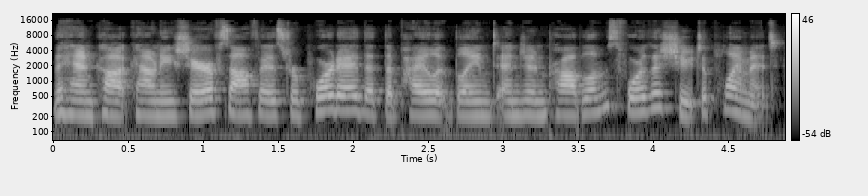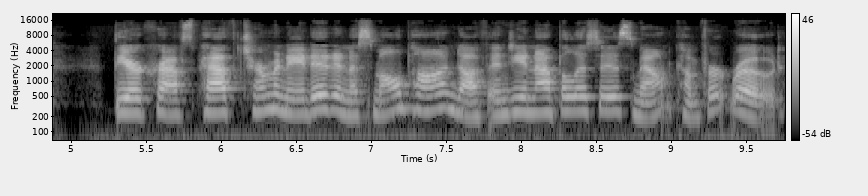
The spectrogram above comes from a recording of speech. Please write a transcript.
The Hancock County Sheriff's Office reported that the pilot blamed engine problems for the chute deployment. The aircraft's path terminated in a small pond off Indianapolis's Mount Comfort Road.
